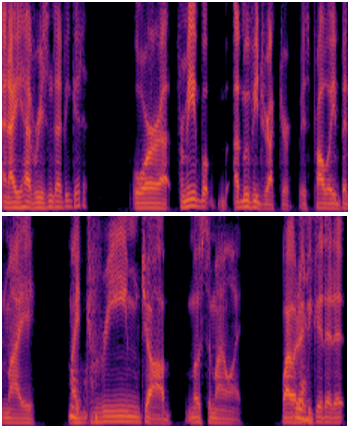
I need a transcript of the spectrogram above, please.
and I have reasons I'd be good at. Or uh, for me, a movie director has probably been my my dream job most of my life. Why would I be good at it?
